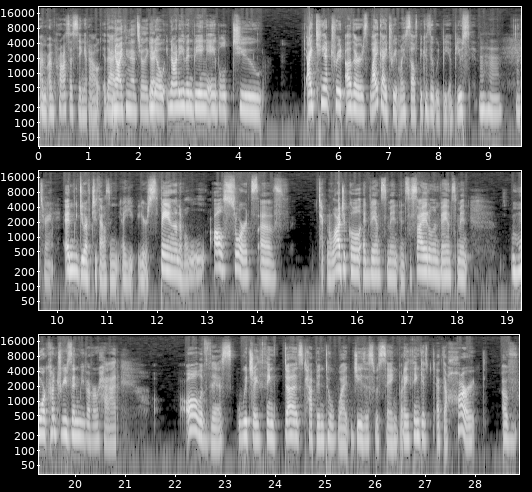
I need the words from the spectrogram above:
i'm, I'm processing it out that No, I think that's really good. you know not even being able to i can't treat others like i treat myself because it would be abusive that's right. and we do have 2000 a year span of all, all sorts of technological advancement and societal advancement more countries than we've ever had. All of this which i think does tap into what jesus was saying but i think if at the heart of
